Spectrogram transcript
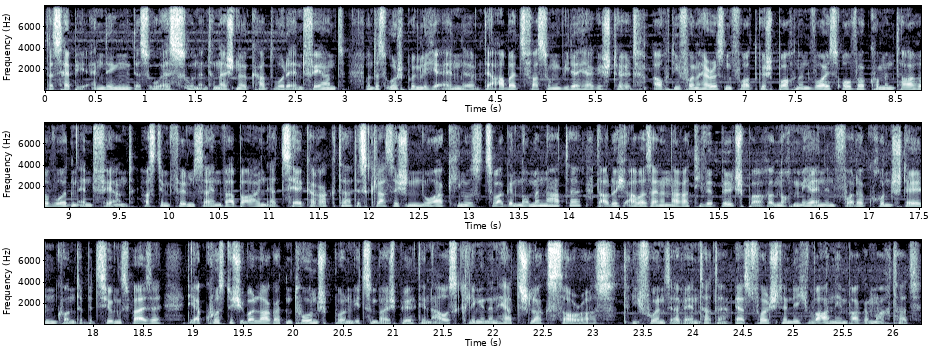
Das Happy Ending des US- und International Cut wurde entfernt und das ursprüngliche Ende der Arbeitsfassung wiederhergestellt. Auch die von Harrison Ford gesprochenen Voice-Over-Kommentare wurden entfernt, was dem Film seinen verbalen Erzählcharakter des klassischen Noir-Kinos zwar genommen hatte, dadurch aber seine narrative Bildsprache noch mehr in den Vordergrund stellen konnte, beziehungsweise die akustisch überlagerten Tonspuren, wie zum Beispiel den ausklingenden Herzschlag Soros, den ich vorhin erwähnt hatte, erst vollständig wahrnehmbar gemacht hat.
